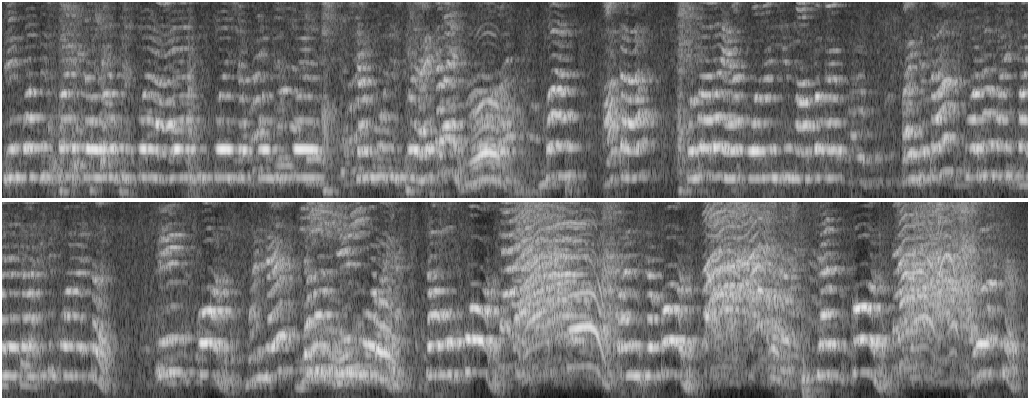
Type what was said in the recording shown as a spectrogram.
त्रिकोण दिसतोय चौरस दिसतोय आयत दिसतोय षटकोन दिसतोय शंकू दिसतोय आहे का नाही? मग आता तुम्हाला कोणांची माप काय पाहिजे तर कोण माहीत पाहिजे त्याला किती कोण आहेत तर? त्रिकोण. म्हणजे ज्याला तीन कोण आहे चौकोन पंचकोन षटकोन आलं लक्षात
